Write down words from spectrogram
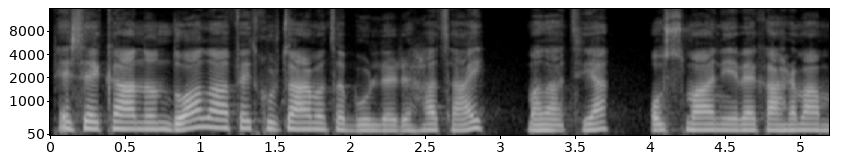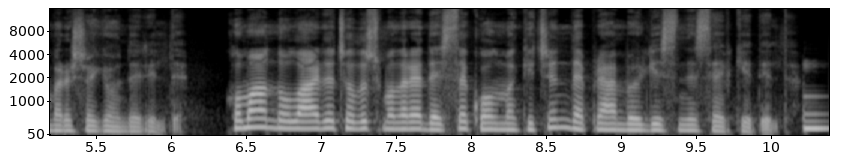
TSK'nın doğal afet kurtarma taburları Hatay, Malatya, Osmaniye ve Kahramanmaraş'a gönderildi. Komandolarda çalışmalara destek olmak için deprem bölgesine sevk edildi.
